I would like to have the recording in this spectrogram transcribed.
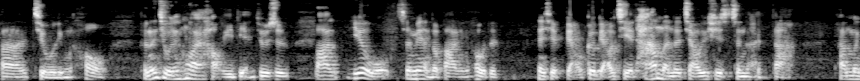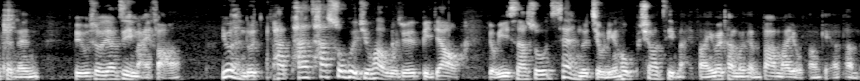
呃九零后，可能九零后还好一点，就是八，因为我身边很多八零后的那些表哥表姐，他们的焦虑其实真的很大。他们可能比如说要自己买房。因为很多他他他说过一句话，我觉得比较有意思。他说，现在很多九零后不需要自己买房，因为他们可能爸妈有房给到他们；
